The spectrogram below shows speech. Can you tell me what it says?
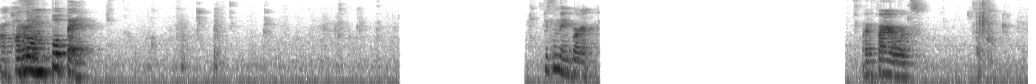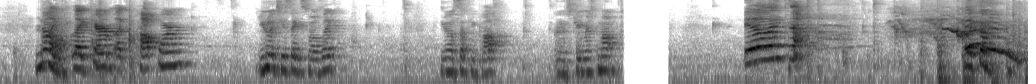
Rompope. Rompope. Get something burnt. Like fireworks. No, like like carrot, like popcorn. You know what it tastes like? It smells like? You know stuff you pop and the streamers come out? Ew, it does. Like the,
